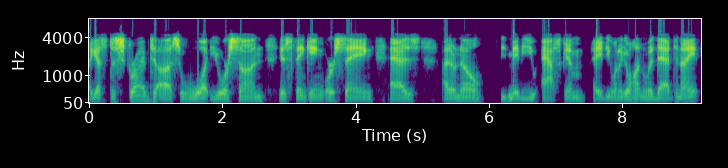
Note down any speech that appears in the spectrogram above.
I guess describe to us what your son is thinking or saying as I don't know maybe you ask him, "Hey, do you want to go hunting with dad tonight?"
